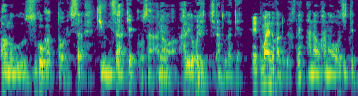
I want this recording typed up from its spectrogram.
あの、すごかったわけです。したら、急にさ、結構さ、あの、ハリル・ホジッチ監督だっけ？えっ、と、前の監督ですね。鼻を、鼻をほじって監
